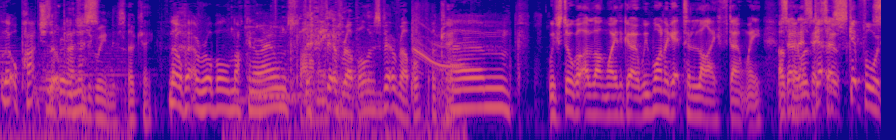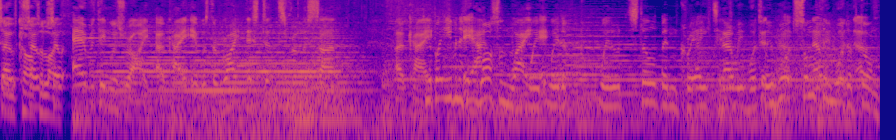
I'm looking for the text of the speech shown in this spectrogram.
little patches little of greenness, patches of greenness. Okay, little bit of rubble knocking around. a bit of rubble. There was a bit of rubble. Okay. Um, We've still got a long way to go. We want to get to life, don't we? Okay, well, get- let's get skip forward so, then, so, to So everything was right. Okay, it was the right distance from the sun. Okay, yeah, but even if it, had- wasn't, wait, we'd, it- we'd have we'd still been created. no, we wouldn't. We would. have. Something no, we would wouldn't have done.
